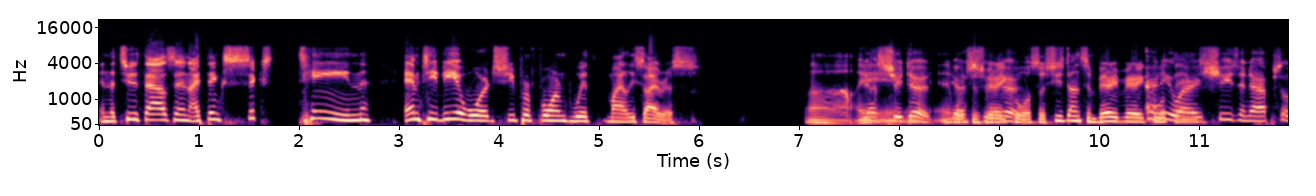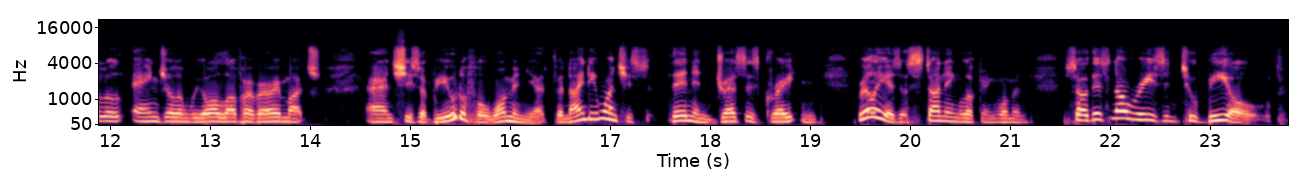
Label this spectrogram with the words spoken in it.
in the 2000, I think 16 MTV Awards, she performed with Miley Cyrus. Uh, Yes, she and- did. and- Yes, which is she very did. cool. So she's done some very, very cool anyway, things. she's an absolute angel, and we all love her very much. And she's a beautiful woman yet. For 91, she's thin and dresses great and really is a stunning looking woman. So there's no reason to be old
